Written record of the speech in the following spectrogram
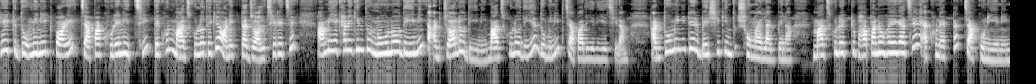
ঠিক দু মিনিট পরে চাপা খুলে নিচ্ছি। দেখুন, মাছগুলো থেকে অনেকটা জল ছেড়েছে। আমি এখানে কিন্তু নুনও দিইনি আর জলও দিইনি। মাছগুলো দিয়ে দু মিনিট চাপা দিয়ে দিয়েছিলাম। আর দু মিনিটের বেশি কিন্তু সময় লাগবে না। মাছগুলো একটু ভাপানো হয়ে গেছে। এখন একটা চাকু নিয়ে নিন।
